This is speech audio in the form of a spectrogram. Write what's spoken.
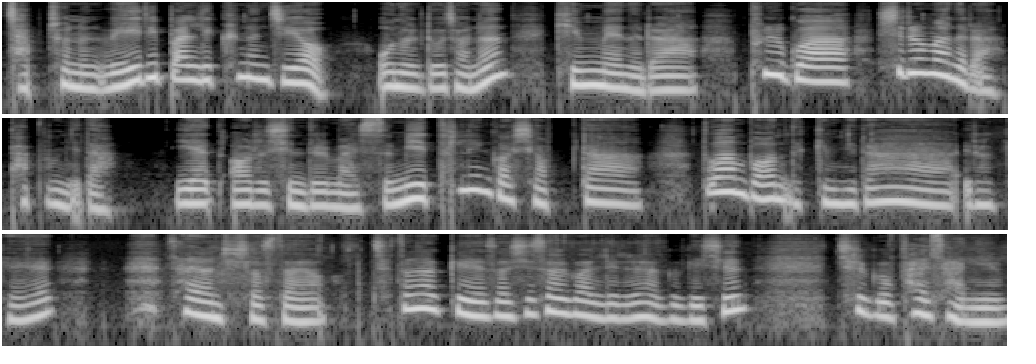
잡초는 왜 이리 빨리 크는지요. 오늘도 저는 김 매느라 풀과 씨름하느라 바쁩니다. 옛 어르신들 말씀이 틀린 것이 없다. 또 한 번 느낍니다. 이렇게 사연 주셨어요. 초등학교에서 시설 관리를 하고 계신 7984님.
